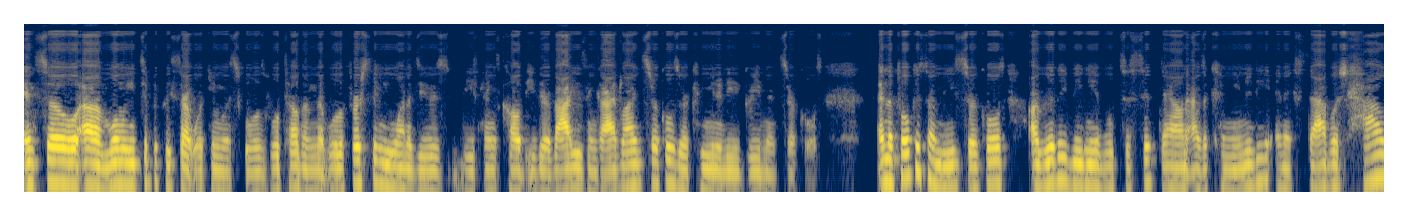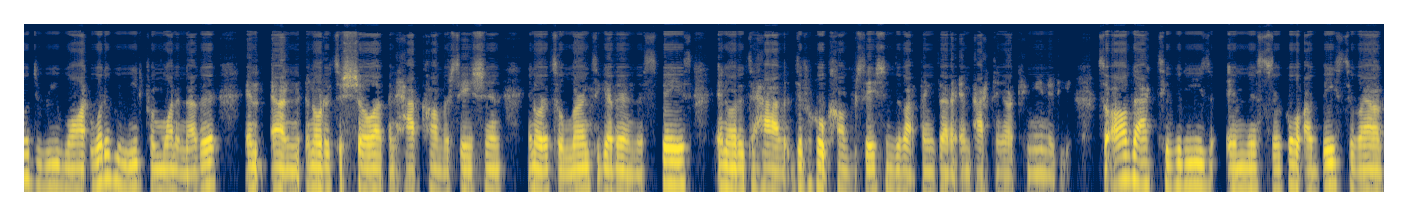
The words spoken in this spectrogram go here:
And so um, when we typically start working with schools, we'll tell them that, well, the first thing you want to do is these things called either values and guidelines circles or community agreement circles. And the focus on these circles are really being able to sit down as a community and establish how do we want, what do we need from one another in, in, in order to show up and have conversation, in order to learn together in this space, in order to have difficult conversations about things that are impacting our community. So all the activities in this circle are based around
